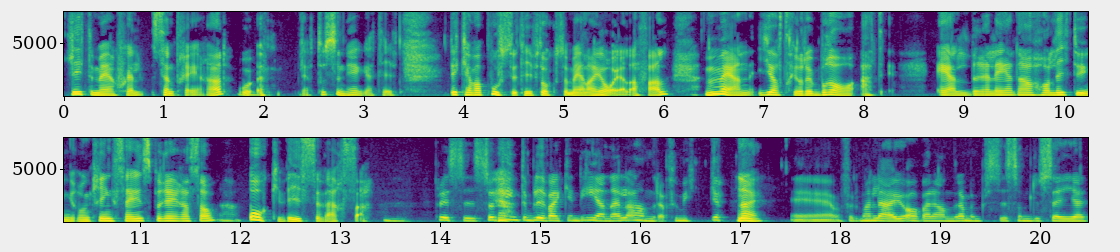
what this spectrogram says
lite mer självcentrerad. Och, det låter så negativt. Det kan vara positivt också menar jag i alla fall. Men jag tror det är bra att äldre ledare har lite yngre omkring sig att inspireras av Ja. och vice versa. Precis, så det inte blir varken det ena eller andra för mycket. Nej, Eh, för man lär ju av varandra men precis som du säger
